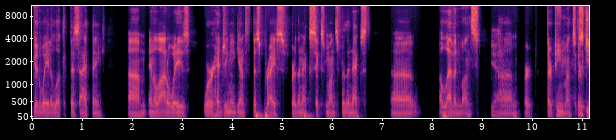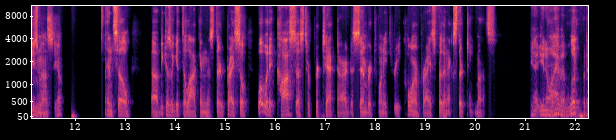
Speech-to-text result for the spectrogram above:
good way to look at this. I think, um, in a lot of ways, we're hedging against this price for the next six months, for the next uh, eleven months, Yeah. um, or thirteen months. 13 Excuse me. months. Yep. And so, uh, because we get to lock in this third price, so what would it cost us to protect our December twenty three corn price for the next thirteen months? Yeah. You know, I haven't looked, but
